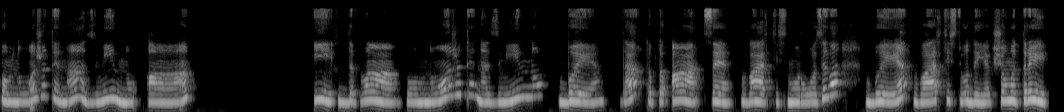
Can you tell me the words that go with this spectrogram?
помножити на змінну а і 2 помножити на змінну b. Да? Тобто а це вартість морозива, b вартість води. Якщо ми 3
